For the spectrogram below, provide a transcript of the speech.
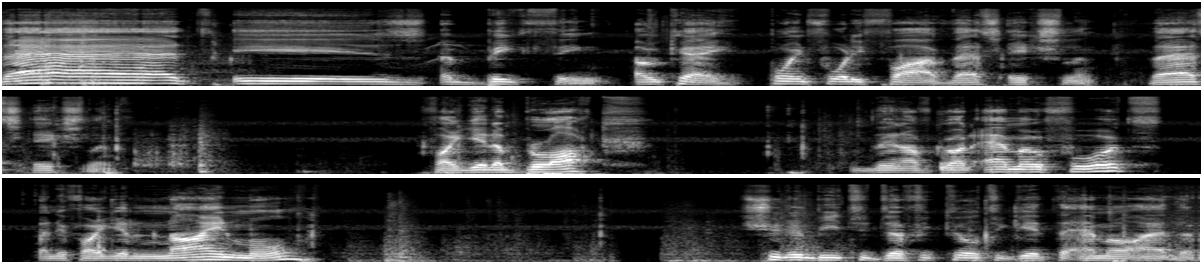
That is a big thing. Okay, 0.45. That's excellent. That's excellent. If I get a block, then I've got ammo for it. And if I get a 9 mil, shouldn't be too difficult to get the ammo either.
